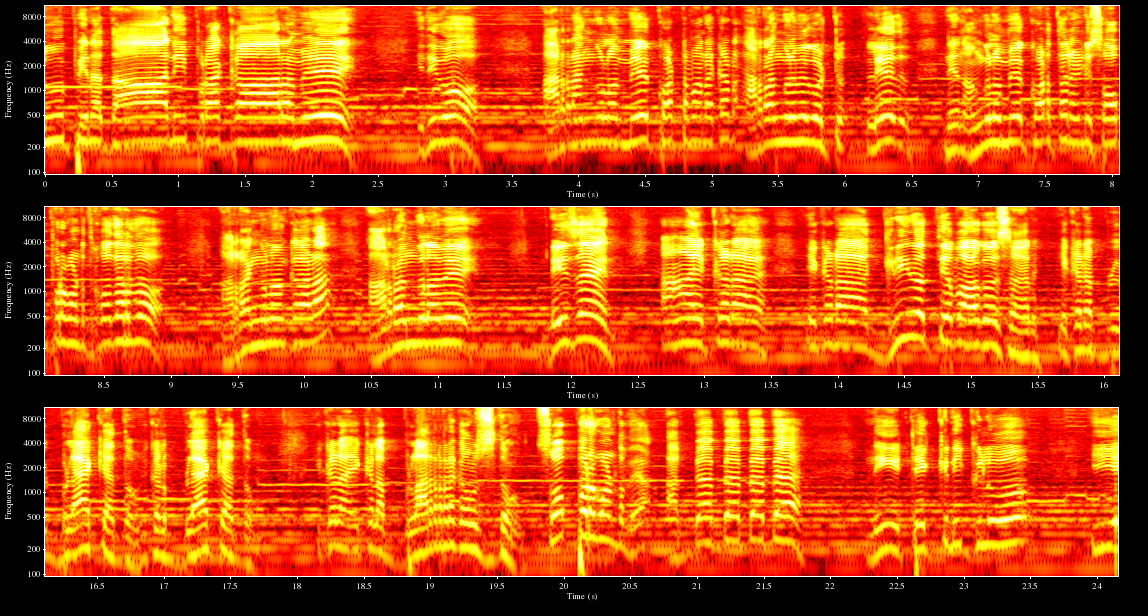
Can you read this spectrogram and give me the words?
చూపిన దాని ప్రకారమే. ఇదిగో ఆ రంగులో మే కొట్టమనక్కడ ఆ రంగుల మీద కొట్టు. లేదు నేను అంగుళం మీద కొడతానండి సూపర్గా ఉంటుంది కుదరదు. ఆ రంగులం కాడ? ఆ రంగులమే డిజైన్. ఇక్కడ ఇక్కడ గ్రీన్ వస్తే బాగో సార్. ఇక్కడ బ్లాక్ వేద్దాం. ఇక్కడ బ్లాక్ వేద్దాం. ఇక్కడ ఇక్కడ బ్లర్గా ఉంచుతాం సూపర్గా ఉంటుంది. అబ్బే అబ్బే అబ్బే అబ్బే. నీ టెక్నిక్లు ఈ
